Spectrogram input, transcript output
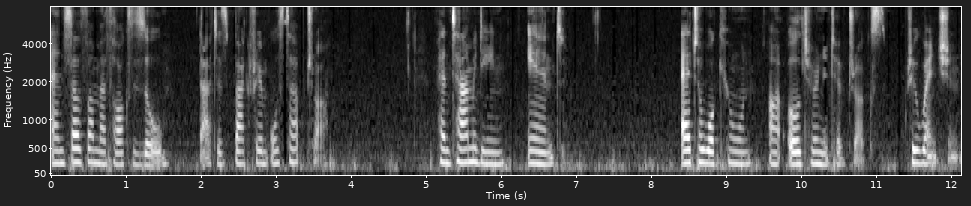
and sulfamethoxazole, that is Bactrim or Septra, pentamidine, and atovaquone are alternative drugs. Prevention.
